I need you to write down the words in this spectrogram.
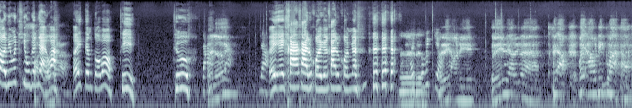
ตอนนี้มันคิวกันใหญ่ว่ะเอ้ยเต็มตัวเปล่าทีทูอย่าไปเลย อย่าเอ้ยเอ้ยฆ่าฆ่าทุกคนกันฆ่าทุกคนกันเออเฮ้ยกูไม่เกี่ยวเฮ้ยเอาดีเฮ้ยไม่เอาดีกว่าไม่เอาไม่เอาดีกว่าเอ้าเ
